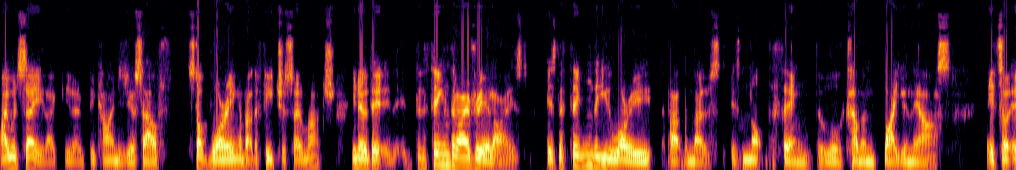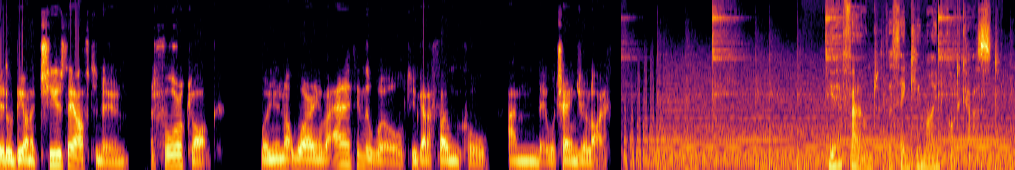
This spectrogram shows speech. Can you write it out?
I would say, like, you know, be kind to yourself. Stop worrying about the future so much. You know, the the thing that I've realized is the thing that you worry about the most is not the thing that will come and bite you in the ass. It's a, it'll be on a Tuesday afternoon at four o'clock when you're not worrying about anything in the world. You get a phone call and it will change your life. You have found the Thinking Mind podcast.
